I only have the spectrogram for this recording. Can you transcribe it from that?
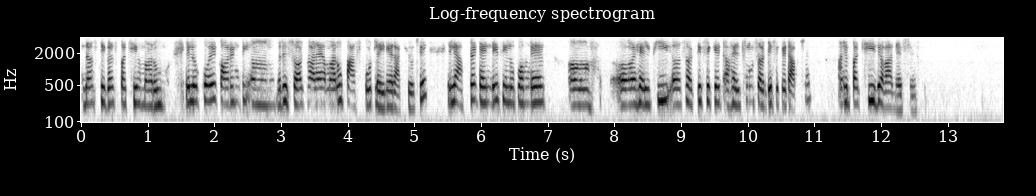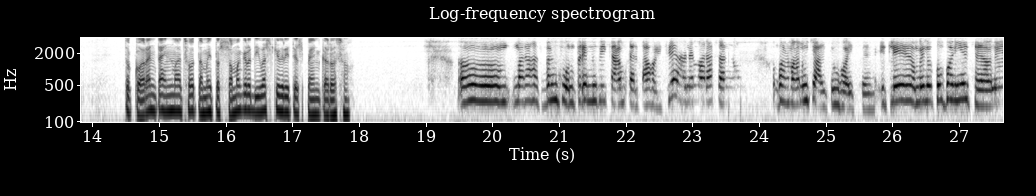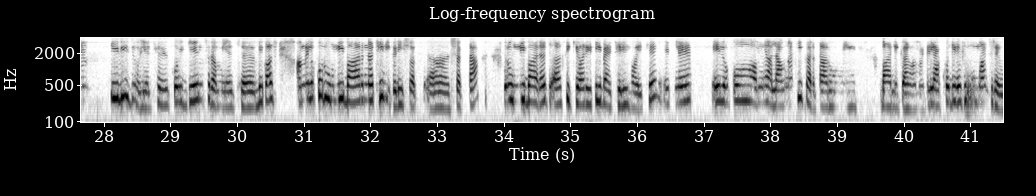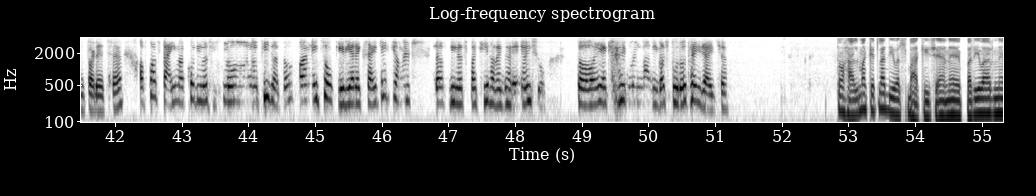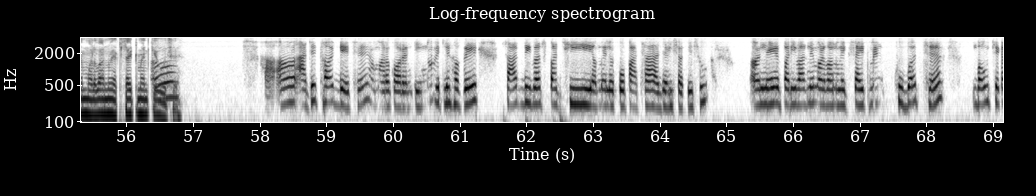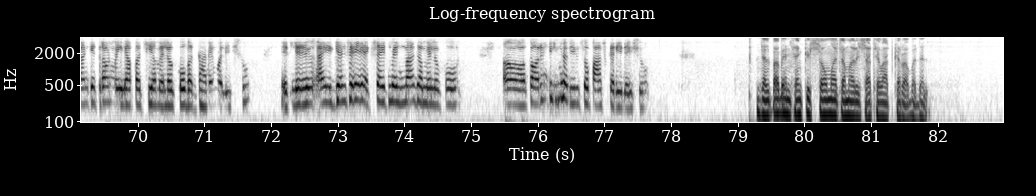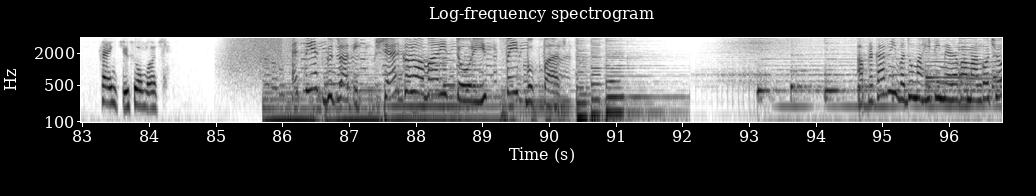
દસ દિવસ પછી અમારું, એ લોકોએ ક્વોરન્ટીન રિસોર્ટ વાળાએ અમારો પાસપોર્ટ લઈને રાખ્યો છે. એટલે આફ્ટર ટેન ડેઝ એ લોકો અમને હેલ્થી સર્ટિફિકેટ હેલ્થનું સર્ટિફિકેટ આપશે અને પછી જવા દેશે. તો ક્વોરન્ટાઇનમાં છો? તમે તો સમગ્ર દિવસ કેવી રીતે સ્પેન્ડ કરો છો? મારા હસબન્ડ ફોન પર એમનું કંઈ કામ કરતા હોય છે અને મારા સનનું ભણવાનું ચાલતું હોય છે. એટલે અમે લોકો ભણીએ છીએ અને ટીવી જોઈએ છે, કોઈ ગેમ્સ રમીએ છીએ બીકોઝ અમે લોકો રૂમની બહાર નથી નીકળી શકતા. રૂમની બહાર જ સિક્યોરિટી બેઠેલી હોય છે. એટલે એ લોકો અમને અલાઉ નથી કરતા રૂમની બહાર નીકળવા માટે. એટલે આખો દિવસ રૂમમાં જ રહેવું પડે છે. ઓફકોર્સ ટાઈમ આખો દિવસનો નથી જતો પણ it's okay we are excited કે અમે દસ દિવસ પછી હવે ઘરે જઈશું. તો એ એક્સાઇટમેન્ટમાં દિવસ પૂરો થઈ જાય છે. તો હાલમાં કેટલા દિવસ બાકી છે અને પરિવારને મળવાનું એક્સાઇટમેન્ટ કેવું છે? હા આજે થર્ડ ડે છે અમારો ક્વોરન્ટીનનો એટલે હવે સાત દિવસ પછી અમે લોકો પાછા જઈ શકીશું. અને પરિવારને મળવાનું એક્સાઇટમેન્ટ ખૂબ જ છે. બહુ જ છે કારણ કે ત્રણ મહિના પછી અમે લોકો બધાને મળીશું. એટલે આઈ ગેસ એ એક્સાઇટમેન્ટમાં જ અમે લોકો ક્વોરન્ટીનના દિવસો પાસ કરી દઈશું. Jalpaben thank you so much અમારી સાથે વાત કરવા બદલ. Thank you so much SBS Gujarati. Share કરો અમારી સ્ટોરીઝ ફેસબુક પર. આ પ્રકારની વધુ માહિતી મેળવવા માંગો છો?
